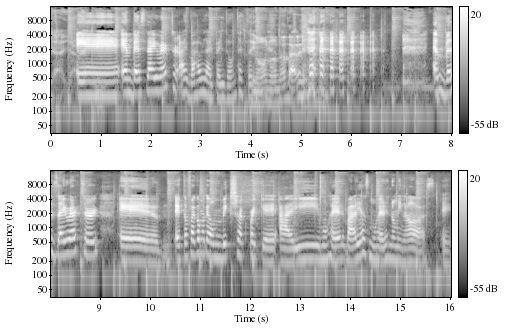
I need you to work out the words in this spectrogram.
Ya, ya. Eh, en Best Director, ay, vas a hablar, perdón, te Y- estoy. No, no, no, dale. En Best Director Eh, esto fue como que un big shock porque hay mujer, varias mujeres nominadas en,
